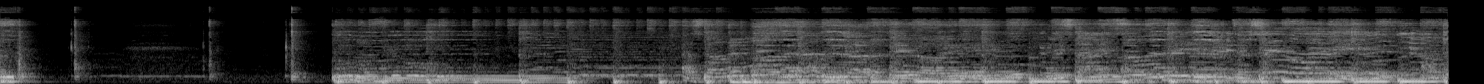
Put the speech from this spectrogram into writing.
Amen.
